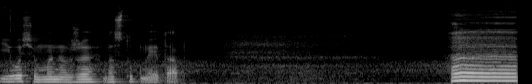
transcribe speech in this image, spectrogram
І ось у мене вже наступний етап. Е,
